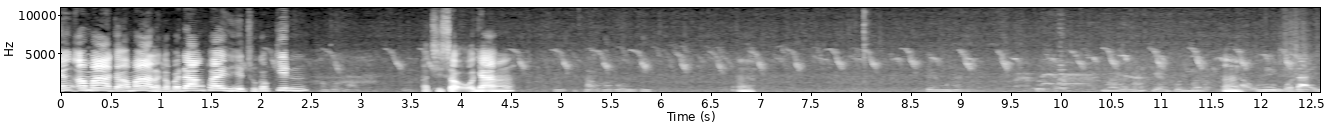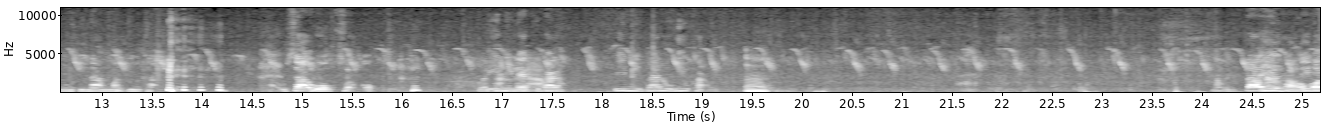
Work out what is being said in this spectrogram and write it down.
ยังอาม่ากับอาม่าแล้วก็ไปดังไผ่เห็ดชูเขากินเอาพวกเขาผัดชิโซะยังเขาเขาบอกจริงอืมเดี๋ยวมึงอะเมื่อนะเสียงคุณเมื่ออืมเขาเห็นบ่ได้นี่สินำมากินข้า วเขาซะหกศอกเพื่อนปีหันนี้แล้แรกคือว่าปีนี้พาลุงอยู่เขาอืมมันตายอยู่เขาพ่อ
